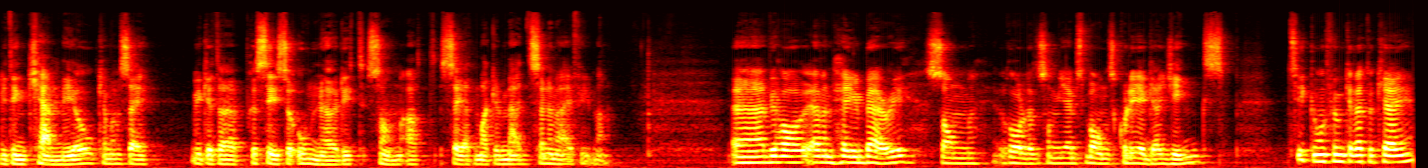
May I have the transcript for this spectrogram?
liten cameo kan man väl säga. Vilket är precis så onödigt som att säga att Michael Madsen är med i filmen. Uh, vi har även Hale Berry som rollen som James Bonds kollega Jinx. Tycker hon funkar rätt okej.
